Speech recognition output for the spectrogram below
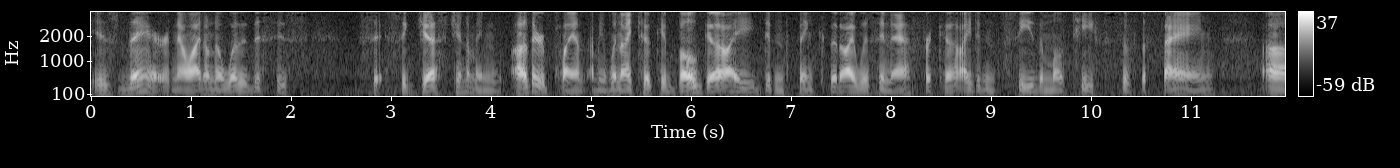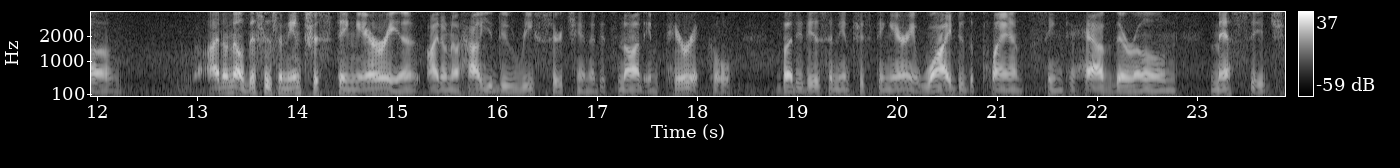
is there. Now, I don't know whether this is su- suggestion. I mean, other plant, I mean, when I took Iboga, I didn't think that I was in Africa. I didn't see the motifs of the fang. Uh, I don't know. This is an interesting area. I don't know how you do research in it. It's not empirical, but it is an interesting area. Why do the plants seem to have their own message?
